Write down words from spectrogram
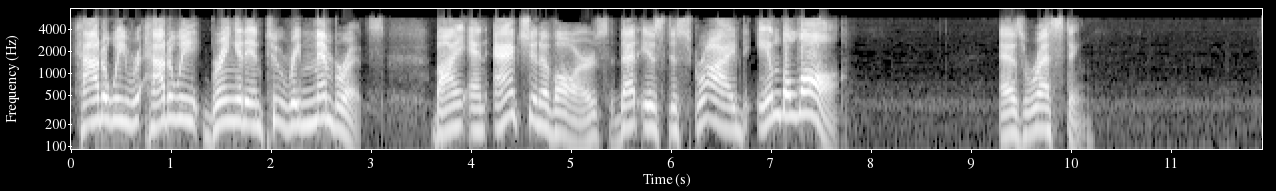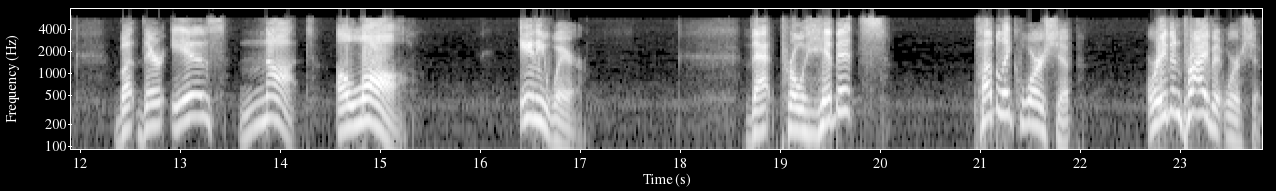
How do we how do we bring it into remembrance? by an action of ours that is described in the law as resting. But there is not a law anywhere that prohibits public worship or even private worship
